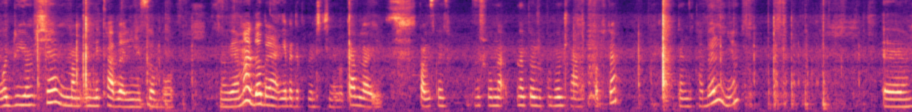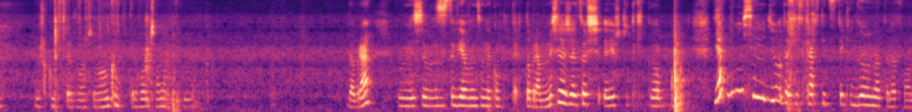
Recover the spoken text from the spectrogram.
ładują się, mam inny kabel nieco, bo zastanawiałam, a dobra, nie będę podłączyć innego kabla i koniec końców wyszło na, na to, że podłączyłam pod ten, kabel, nie? E, już komputer włączę, mam komputer włączony. Dobra, jeszcze zostawiła włączony komputer. Dobra, myślę, że coś jeszcze takiego... Jakby mi się nudziło, to jakieś kartki takiego na telefon,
